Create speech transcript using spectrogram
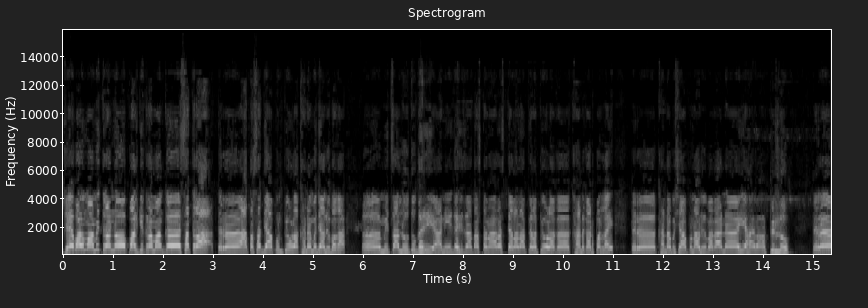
जय बाळमा मित्रांनो पालखी क्रमांक सतरा. तर आता सध्या आपण पिवळा खंडामध्ये आलो बघा. अं, मी चाललो होतो घरी आणि घरी जात असताना रस्त्याला आपल्याला पिवळा ग- खांड गाठ पडलाय. तर अं, खांडापाशी आपण आलोय बघा आणि ही आहे बघा पिल्लू. तर अं,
